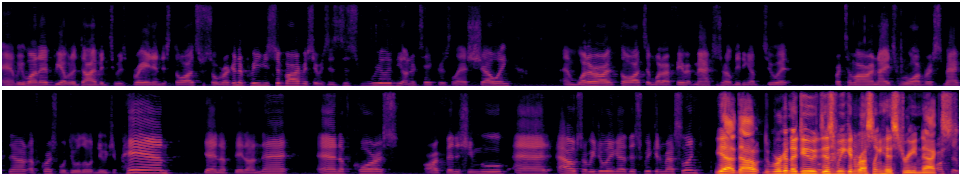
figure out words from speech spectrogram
and we want to be able to dive into his brain and his thoughts. So we're going to preview Survivor Series. Is this really the Undertaker's last showing? And what are our thoughts and what our favorite matches are leading up to it for tomorrow night's Raw vs SmackDown? Of course, we'll do a little New Japan, get an update on that, and of course our finishing move. And Alex, are we doing a this week in wrestling? Yeah, that we're gonna do this week in wrestling history next.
